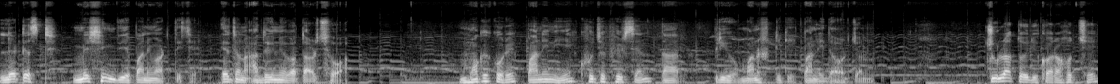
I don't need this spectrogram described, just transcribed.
লেটেস্ট মেশিন দিয়ে পানি মারতেছে। এজন আধুনিকতার ছোঁয়া। মগে করে পানি নিয়ে খুঁজে ফিরছেন তার প্রিয় মানুষটিকে পানি দেওয়ার জন্য। চুলা তৈরি করা হচ্ছে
